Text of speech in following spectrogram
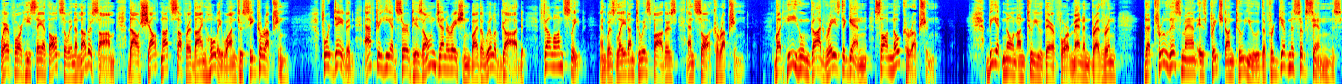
Wherefore he saith also in another psalm, Thou shalt not suffer thine Holy One to see corruption. For David, after he had served his own generation by the will of God, fell on sleep, and was laid unto his fathers, and saw corruption. But he whom God raised again saw no corruption. Be it known unto you therefore, men and brethren, that through this man is preached unto you the forgiveness of sins,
